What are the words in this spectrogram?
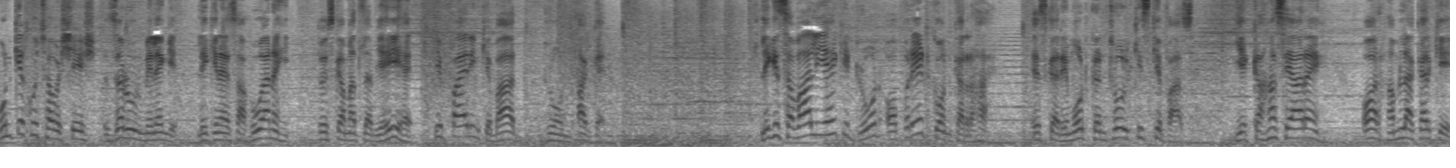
उनके कुछ अवशेष ज़रूर मिलेंगे, लेकिन ऐसा हुआ नहीं। तो इसका मतलब यही है कि फायरिंग के बाद ड्रोन भाग गए। लेकिन सवाल यह है कि ड्रोन ऑपरेट कौन कर रहा है? इसका रिमोट कंट्रोल किसके पास है? ये कहाँ से आ रहे हैं? और हमला करके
